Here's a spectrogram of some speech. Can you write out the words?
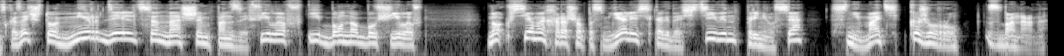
сказать, что мир делится на шимпанзефилов и бонобофилов, но все мы хорошо посмеялись, когда Стивен принялся снимать кожуру с банана.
